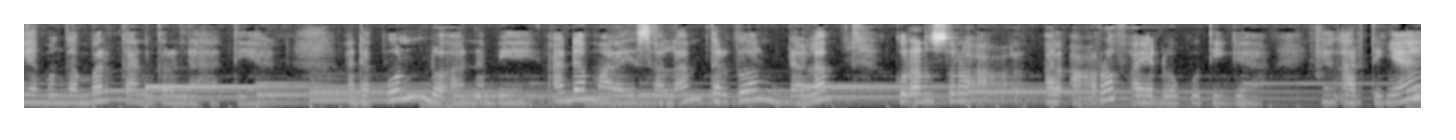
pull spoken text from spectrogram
yang menggambarkan kerendah hatian. Adapun doa Nabi Adam alaihissalam tertuang dalam Quran surah Al-A'raf ayat 23 yang artinya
